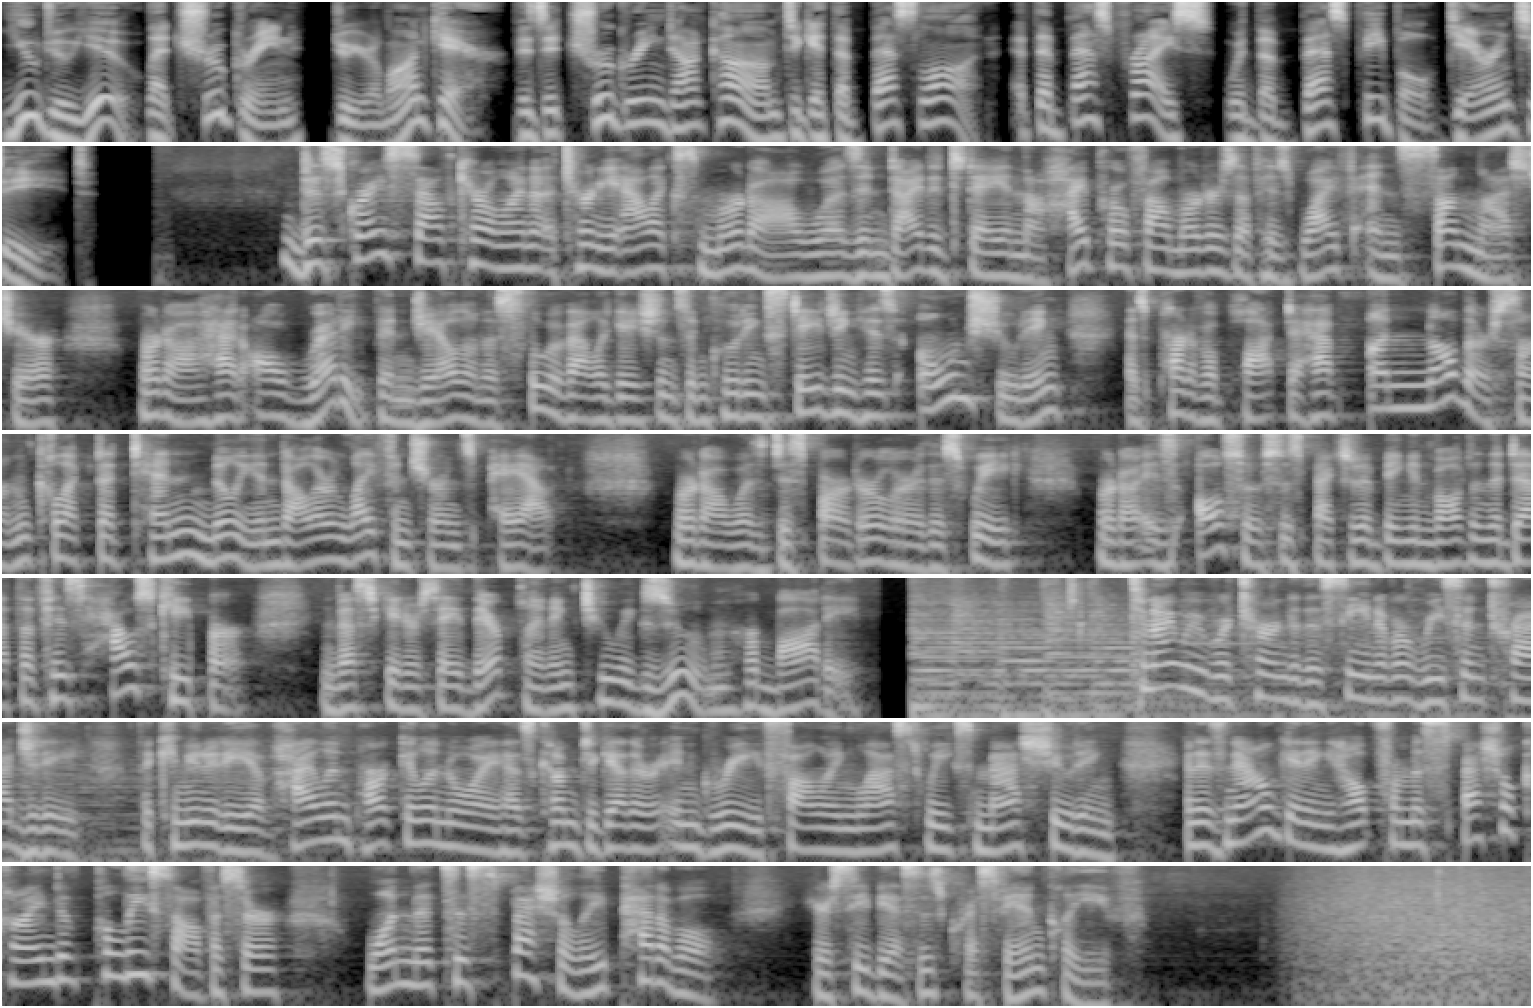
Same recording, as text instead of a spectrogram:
You do you. Let TruGreen do your lawn care. Visit trugreen.com to get the best lawn at the best price with the best people guaranteed. Disgraced South Carolina attorney Alex Murdaugh was indicted today in the high profile murders of his wife and son last year. Murdaugh had already been jailed on a slew of allegations, including staging his own shooting as part of a plot to have another son collect a $10 million life insurance payout. Murdaugh was disbarred earlier this week. Murdaugh is also suspected of being involved in the death of his housekeeper. Investigators say they're planning to exhume her body. Tonight, we return to the scene of a recent tragedy. The community of Highland Park, Illinois has come together in grief following last week's mass shooting and is now getting help from a special kind of police officer, one that's especially petable. Here's CBS's Chris Van Cleave.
